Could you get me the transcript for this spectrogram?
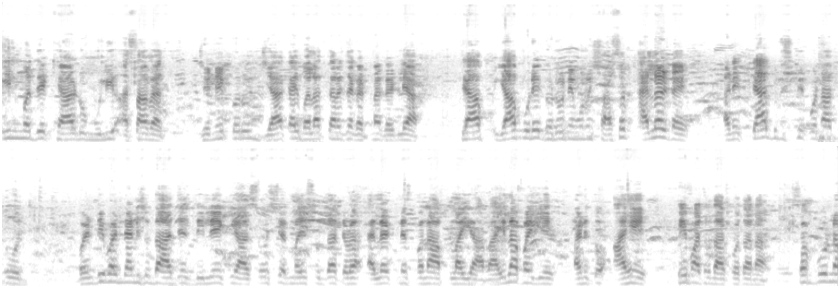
इनमध्ये खेळाडू मुली असाव्यात. जेणेकरून ज्या काही बलात्काराच्या घटना घडल्या त्या यापुढे घडू नये म्हणून शासन अलर्ट आहे. आणि त्या दृष्टिकोनातून बंडी पाटलांनी सुद्धा आदेश दिले की असोसिएशनमध्ये सुद्धा तेवढा अलर्टनेसपणा आपला या राहिला पाहिजे आणि तो आहे हे मात्र दाखवताना. संपूर्ण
